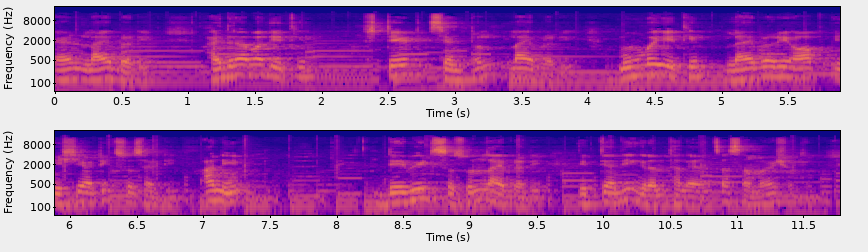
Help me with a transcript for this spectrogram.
and Library Hyderabad येथील स्टेट सेंट्रल लायब्ररी मुंबई येथील लायब्ररी ऑफ एशियाटिक सोसायटी आणि डेव्हिड ससून लायब्ररी इत्यादी ग्रंथालयांचा समावेश होतो.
